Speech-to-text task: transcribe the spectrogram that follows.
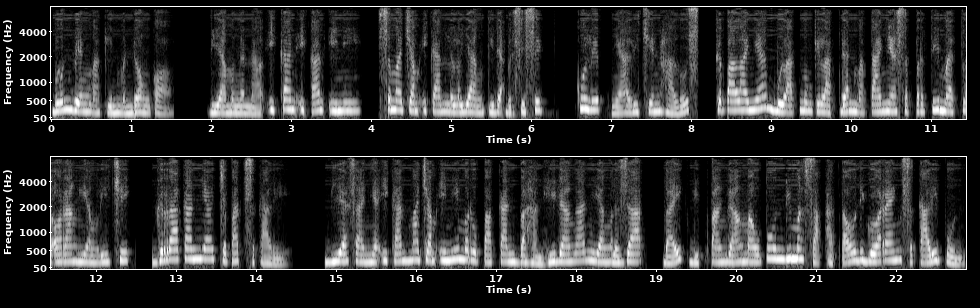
Bun Beng makin mendongkol. Dia mengenal ikan-ikan ini, semacam ikan lele yang tidak bersisik, kulitnya licin halus, kepalanya bulat mengkilap dan matanya seperti mata orang yang licik, gerakannya cepat sekali. Biasanya ikan macam ini merupakan bahan hidangan yang lezat, baik dipanggang maupun dimasak atau digoreng sekalipun.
